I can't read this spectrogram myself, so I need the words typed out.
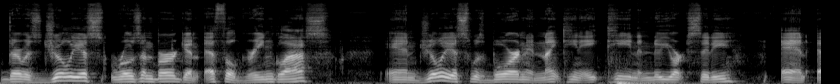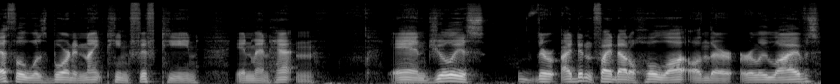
there was Julius Rosenberg and Ethel Greenglass. And Julius was born in 1918 in New York City, and Ethel was born in 1915 in Manhattan. And Julius, there I didn't find out a whole lot on their early lives,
